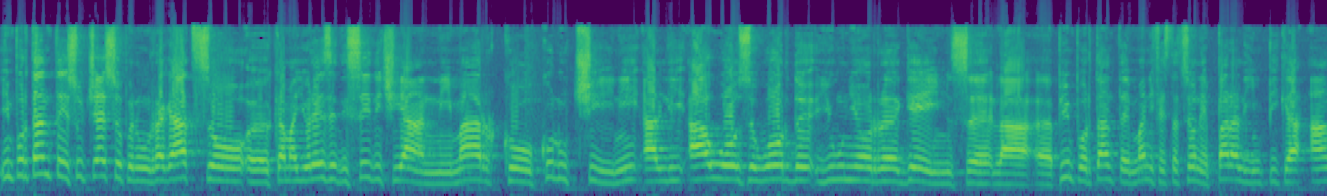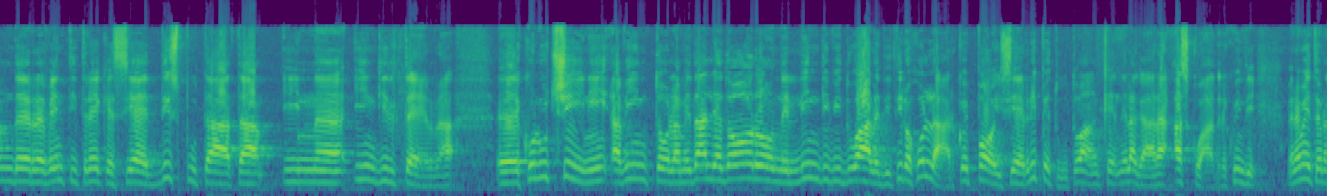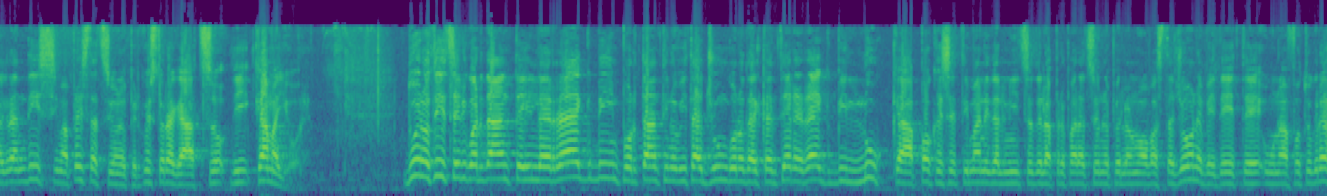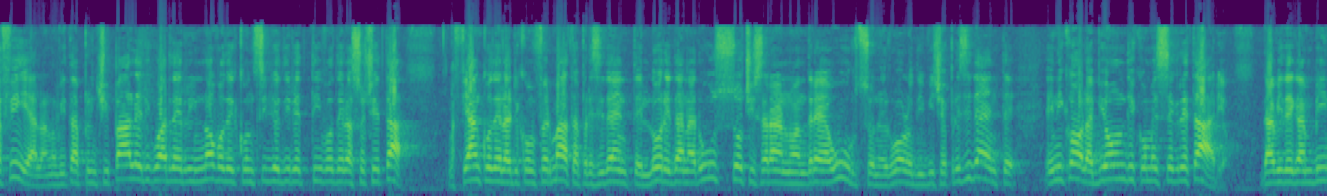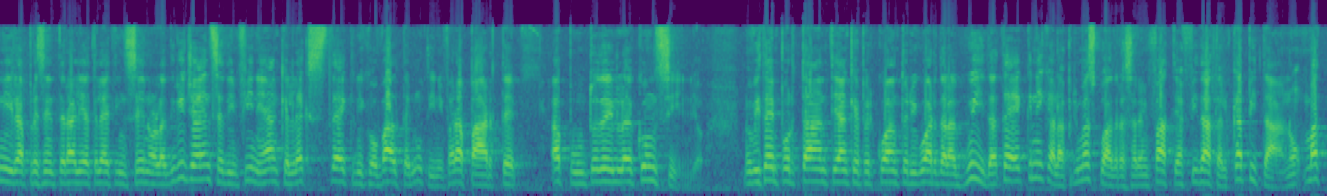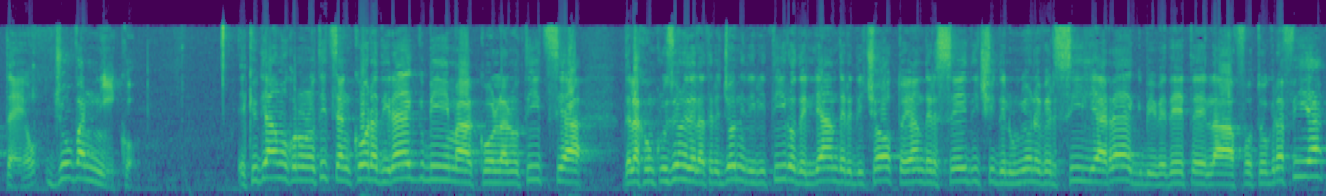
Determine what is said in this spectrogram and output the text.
Importante successo per un ragazzo eh, camaiorese di 16 anni, Marco Coluccini, agli AWOS World Junior Games, la eh, più importante manifestazione paralimpica under 23 che si è disputata in eh, Inghilterra. Eh, Coluccini ha vinto la medaglia d'oro nell'individuale di tiro con l'arco e poi si è ripetuto anche nella gara a squadre, quindi veramente una grandissima prestazione per questo ragazzo di Camaiore. Due notizie riguardanti il rugby, importanti novità giungono dal cantiere rugby Lucca a poche settimane dall'inizio della preparazione per la nuova stagione, vedete una fotografia, la novità principale riguarda il rinnovo del consiglio direttivo della società, a fianco della riconfermata presidente Loredana Russo ci saranno Andrea Urso nel ruolo di vicepresidente e Nicola Biondi come segretario. Davide Gambini rappresenterà gli atleti in seno alla dirigenza ed infine anche l'ex tecnico Walter Nutini farà parte appunto del consiglio. Novità importanti anche per quanto riguarda la guida tecnica, la prima squadra sarà infatti affidata al capitano Matteo Giovannico. E chiudiamo con una notizia ancora di rugby, ma con la notizia della conclusione della tre giorni di ritiro degli under 18 e under 16 dell'Unione Versilia Rugby, vedete la fotografia.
